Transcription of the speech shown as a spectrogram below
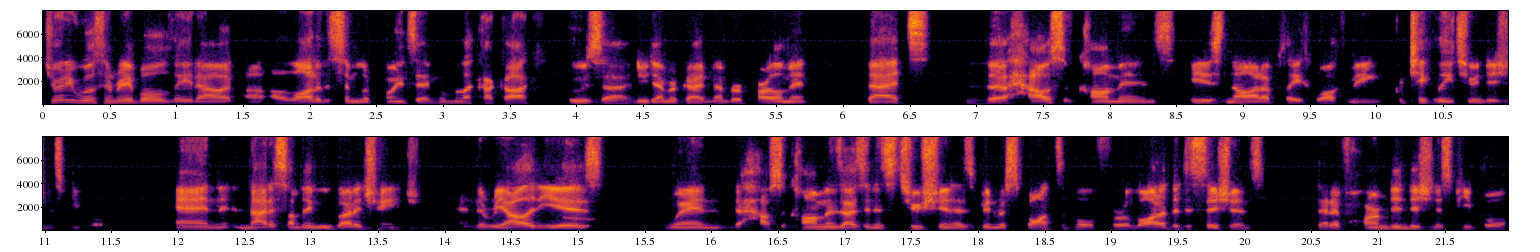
Jody Wilson-Raybould laid out a, a, lot of the similar points that Mumilaaq Qaqqaq, who's a New Democrat member of Parliament, that the House of Commons is not a place welcoming, particularly to Indigenous people. And that is something we've got to change. And the reality is, when the House of Commons as an institution has been responsible for a lot of the decisions that have harmed Indigenous people,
